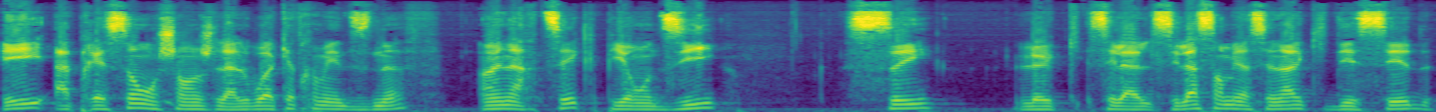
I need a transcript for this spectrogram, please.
Et après ça, on change la loi 99, un article, puis on dit c'est le c'est la- c'est l'Assemblée nationale qui décide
